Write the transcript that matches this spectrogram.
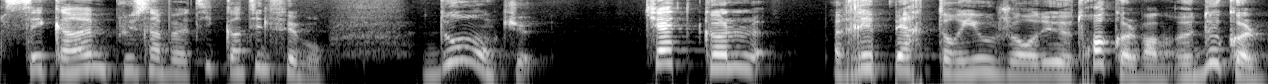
c'est quand même plus sympathique quand il fait beau. Donc, 4 cols répertoriés aujourd'hui, 3 euh, cols, pardon, 2 euh, cols.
